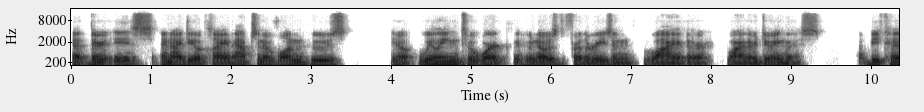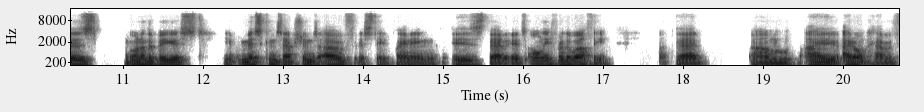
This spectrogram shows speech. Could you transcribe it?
that there is an ideal client absent of one who's you know willing to work who knows for the reason why they're why they're doing this because one of the biggest you know, misconceptions of estate planning is that it's only for the wealthy that um, i i don't have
